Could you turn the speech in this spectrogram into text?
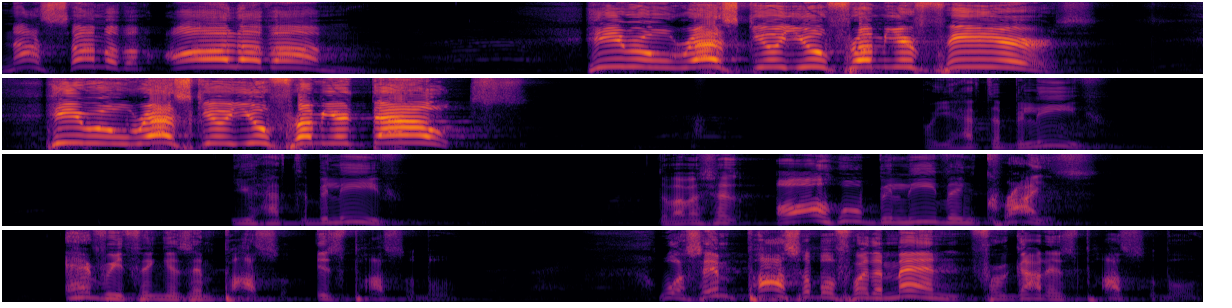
Not some of them, all of them. He will rescue you from your fears. He will rescue you from your doubts. But you have to believe. You have to believe. The Bible says, all who believe in Christ, everything is impossible, is possible. What's impossible for the man, for God is possible.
